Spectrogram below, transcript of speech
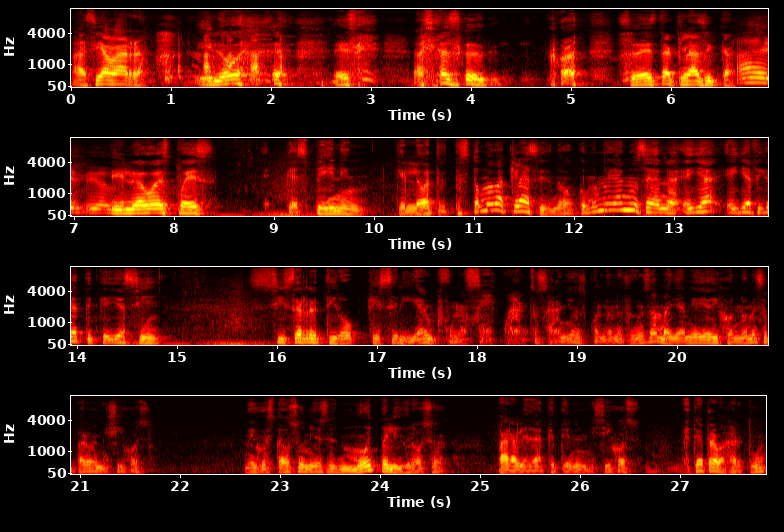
Hacía barra. Y luego hacía su, esta clásica. y luego después, que spinning, que lo otro. Pues tomaba clases, ¿no? Como no, ya no sea nada. Ella, ella, fíjate que ella sí, sí se retiró. ¿Qué serían? Pues no sé cuántos años. Cuando nos fuimos a Miami, ella dijo, no me separo de mis hijos. Me dijo, Estados Unidos es muy peligroso para la edad que tienen mis hijos. Vete a trabajar tú.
